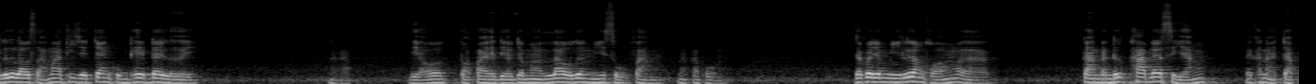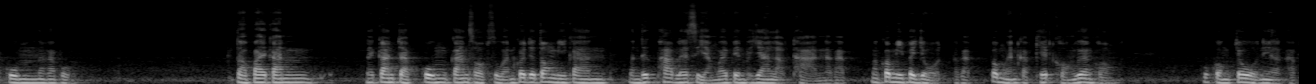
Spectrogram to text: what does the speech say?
หรือเราสามารถที่จะแจ้งกรุงเทพได้เลยนะครับ เดี๋ยวต่อไปเดี๋ยวจะมาเล่าเรื่องนี้สู่ฟังนะครับผม แล้วก็ยังมีเรื่องของอการบันทึกภาพและเสียงในขณะจับกลุ่มนะครับผม ต่อไปการในการจับกลุ่มการสอบสวนก็จะต้องมีการบันทึกภาพและเสียงไว้เป็นพยานหลักฐานนะครับ มันก็มีประโยชน์นะครับ ก็เหมือนกับเคสของเรื่องของผู้กองโจ้นี่แหละครับ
